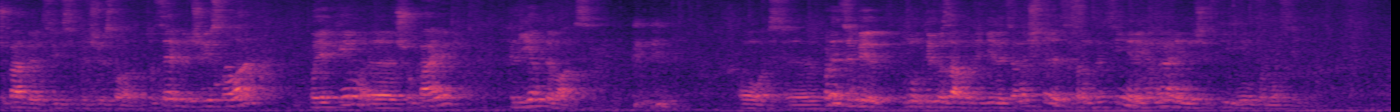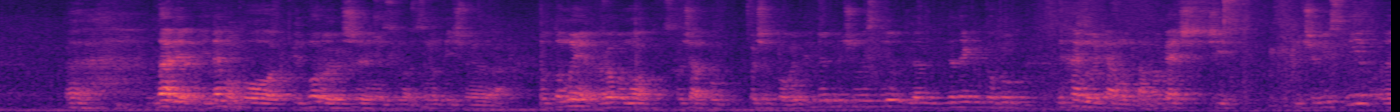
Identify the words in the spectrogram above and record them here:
шукати ці всі ключові слова. Тобто це ключові слова, по яким е, шукають клієнти вас. Ось. е, В принципі, ну, типи запити діляться на чотири, це транзакційні, регіональні, нечіткі і інформаційні. Далі йдемо по підбору і розширенню семантичної ядра. Тобто ми робимо спочатку початковий підбір ключових слів для, для декількох груп. Нехай ми витягнемо там по 5-6 ключових слів е,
